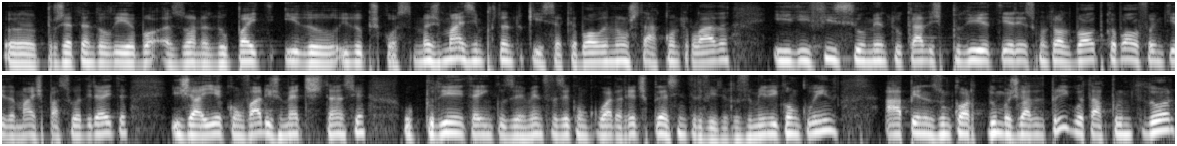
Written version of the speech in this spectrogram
uh, projetando ali a, zona do peito e do, e do pescoço. Mas mais importante do que isso é que a bola não está controlada e dificilmente o Cádiz podia ter esse controle de bola porque a bola foi metida mais para a sua direita e já ia com vários metros de distância, o que podia até inclusive fazer com que o guarda-redes pudesse intervir. Resumindo e concluindo, há apenas um corte de uma jogada de perigo, o ataque prometedor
